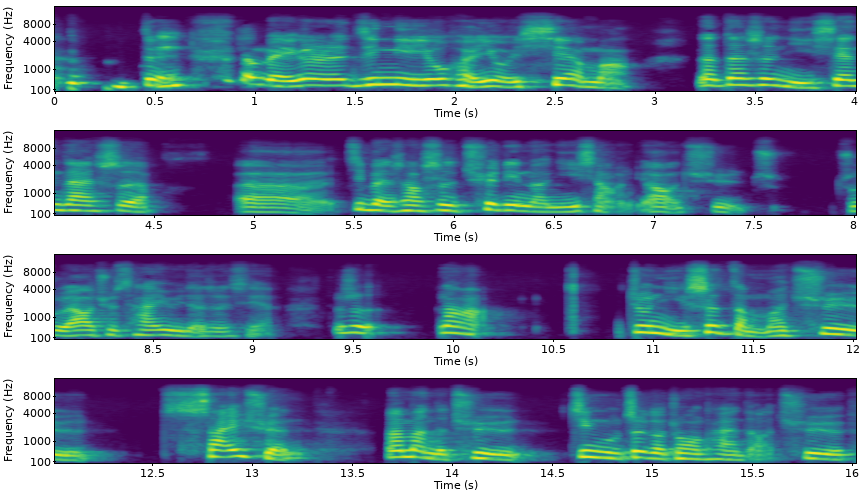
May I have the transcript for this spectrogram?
对，那每个人精力又很有限嘛，那但是你现在是呃，基本上是确定了你想要去。主要去参与的这些，就是那，就你是怎么去筛选，慢慢的去进入这个状态的，去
